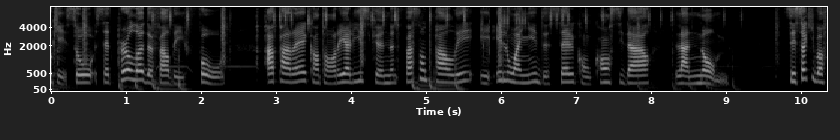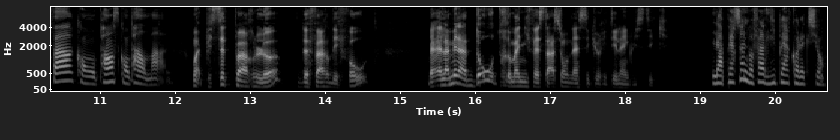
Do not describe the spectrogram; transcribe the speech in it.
OK, so cette peur-là de faire des fautes apparaît quand on réalise que notre façon de parler est éloignée de celle qu'on considère la norme. C'est ça qui va faire qu'on pense qu'on parle mal. Ouais, puis cette peur-là de faire des fautes, ben, elle amène à d'autres manifestations de l'insécurité linguistique. La personne va faire de l'hypercorrection.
